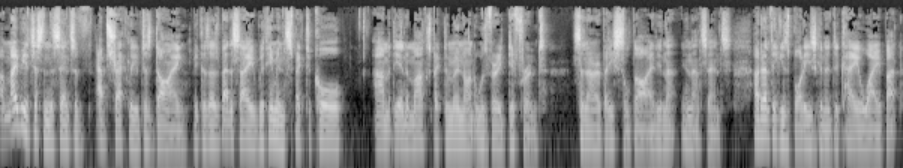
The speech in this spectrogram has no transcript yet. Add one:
Uh, maybe it's just in the sense of abstractly of just dying, because I was about to say with him in Spector um, at the end of Marc Spector Moon Knight, it was very different scenario, but he still died in that in that sense. I don't think his body's going to decay away, but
